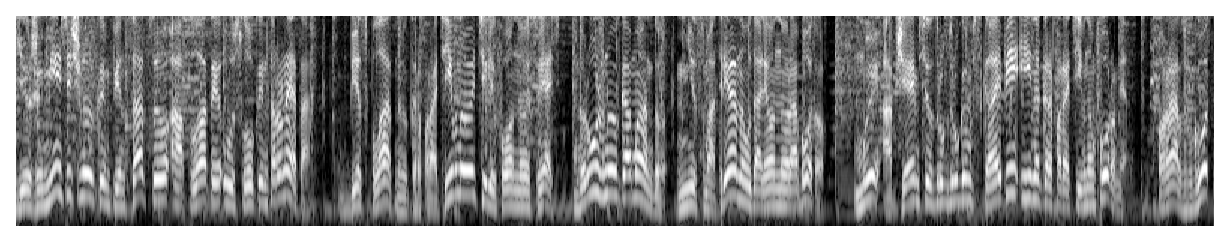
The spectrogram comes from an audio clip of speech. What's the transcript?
ежемесячную компенсацию оплаты услуг интернета, бесплатную корпоративную телефонную связь, дружную команду, несмотря на удаленную работу. Мы общаемся с друг другом в скайпе и на корпоративном форуме. Раз в год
